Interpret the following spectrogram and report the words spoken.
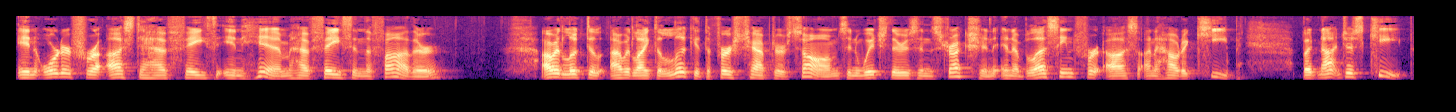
in order for us to have faith in Him, have faith in the Father, I would, look to, I would like to look at the first chapter of Psalms, in which there is instruction and a blessing for us on how to keep, but not just keep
